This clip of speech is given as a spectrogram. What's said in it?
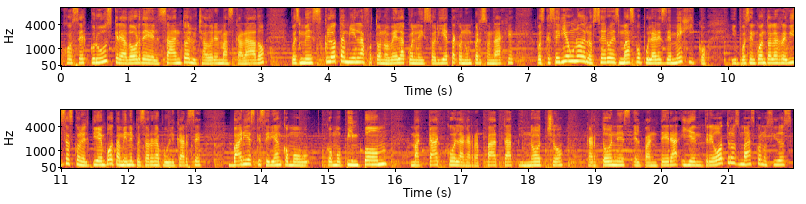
José Cruz, creador de El Santo, el luchador enmascarado, pues mezcló también la fotonovela con la historieta con un personaje, pues que sería uno de los héroes más populares de México. Y pues en cuanto a las revistas con el tiempo, también empezaron a publicarse varias que serían como, como Ping Pong, Macaco, La Garrapata, Pinocho, Cartones, El Pantera y entre otros más conocidos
